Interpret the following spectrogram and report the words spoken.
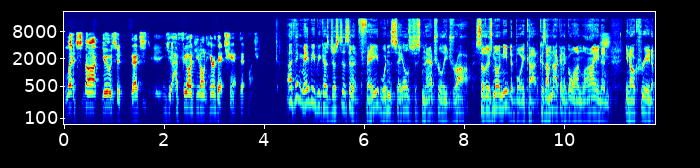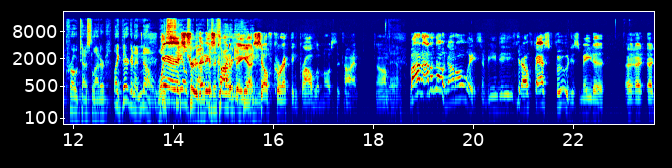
Let's not use it. That's I feel like you don't hear that chant that much. I think maybe because just doesn't it fade? Wouldn't sales just naturally drop? So there's no need to boycott because I'm not going to go online and you know create a protest letter. Like they're going to know. Once yeah, that's true. Down, that is kind of a uh, hitting- self-correcting problem most of the time. Um, Yeah. But I, I don't know. Not always. I mean, you know, fast food has made a a, a,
